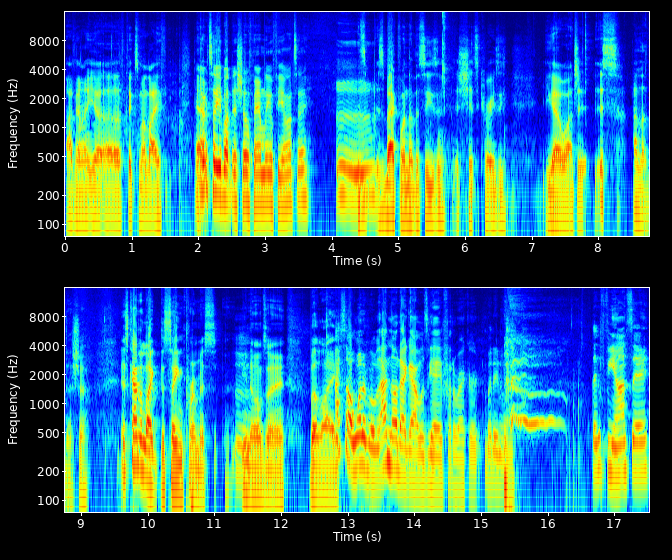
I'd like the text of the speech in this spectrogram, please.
Iyanla, uh, Fix My Life, did I ever tell you about that show, Family or Fiance? Mm. It's, it's back for another season. This shit's crazy. You gotta watch it. It's I love that show. It's kind of like the same premise, you know what I'm saying? But like, Mm. I saw one of them. I know that guy was gay for the record, but anyway. the fiance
